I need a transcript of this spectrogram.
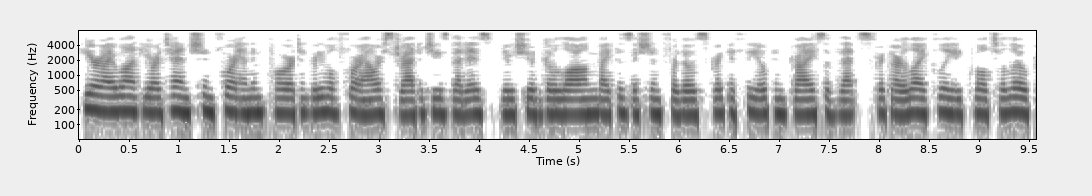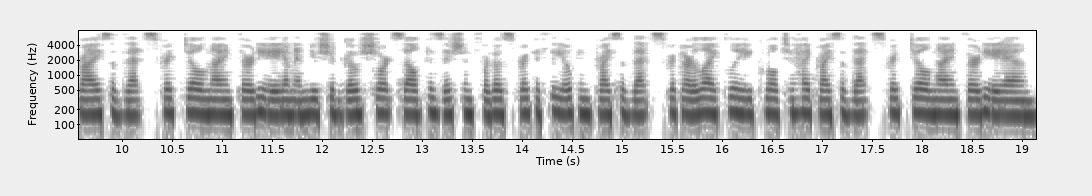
Here I want your attention for an important rule for our strategies. That is, you should go long by position for those script if the open price of that script are likely equal to low price of that script till 9.30 am and you should go short sell position for those script if the open price of that script are likely equal to high price of that script till 9.30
